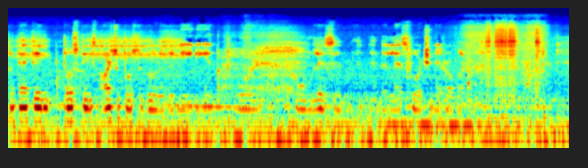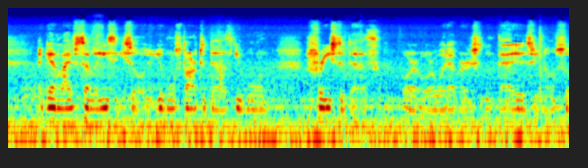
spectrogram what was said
but that thing, those things are supposed to go to the needy and the poor, the homeless, and, and, and the less fortunate or whatnot. Again, life's hella easy, so you won't starve to death, you won't freeze to death, or or whatever that is, you know. So,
